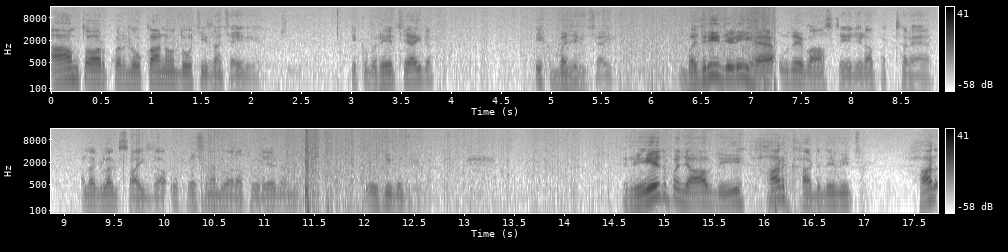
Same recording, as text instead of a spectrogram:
ਆਮ ਤੌਰ ਪਰ ਲੋਕਾਂ ਨੂੰ ਦੋ ਚੀਜ਼ਾਂ ਚਾਹੀਦੀਆਂ। ਇੱਕ ਰੇਤ ਚਾਹੀਦਾ, ਇੱਕ ਬਜਰੀ ਚਾਹੀਦੀ। ਬਜਰੀ ਜਿਹੜੀ ਹੈ, ਉਹਦੇ ਵਾਸਤੇ ਜਿਹੜਾ ਪੱਥਰ ਹੈ, ਅਲੱਗ-ਅਲੱਗ ਸਾਈਜ਼ ਦਾ, ਉਹ ਪ੍ਰਸ਼ਨਾਂ ਦੁਆਰਾ ਤੋੜਿਆ ਜਾਂਦਾ ਤੇ ਉਸ ਦੀ ਬਜਰੀ ਬਣਦੀ ਰੇਤ ਪੰਜਾਬ ਦੀ ਹਰ ਖੱਡ ਦੇ ਵਿੱਚ, ਹਰ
